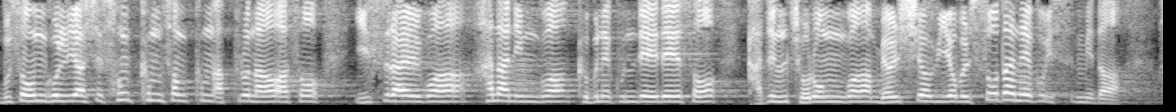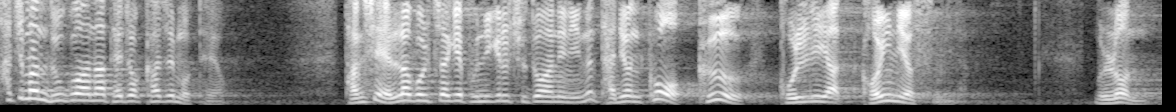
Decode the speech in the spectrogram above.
무서운 골리앗이 성큼성큼 앞으로 나와서 이스라엘과 하나님과 그분의 군대에 대해서 가진 조롱과 멸시와 위협을 쏟아내고 있습니다. 하지만 누구 하나 대적하지 못해요. 당시 엘라 골짜기의 분위기를 주도하는 이는 단연코 그 골리앗 거인이었습니다. 물론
